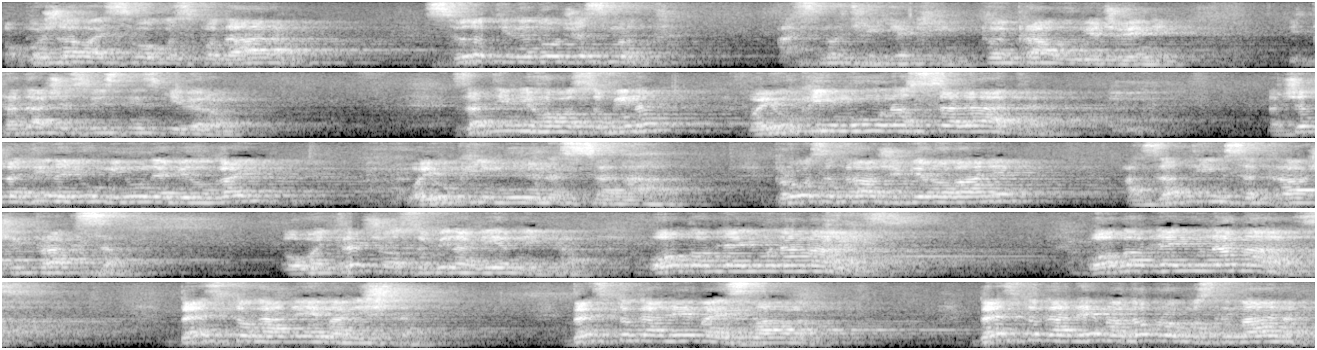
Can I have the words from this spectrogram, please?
Obožavaj svog gospodara sve dok ti ne dođe smrt, a smrt je jekin, to je pravo ubjeđenje. I tada će svi istinski vjerovati. Zatim njihova osobina, وَيُكِمُونَ السَّلَاتَ Znači, da ti ne juminune bil gaj, وَيُكِمُونَ السَّلَاتَ Prvo se traži vjerovanje, a zatim se traži praksa. Ovo je treća osobina vjernika. Obavljaju namaz. Obavljaju namaz. Bez toga nema ništa. Bez toga nema islama. Bez toga nema dobrog muslimana.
